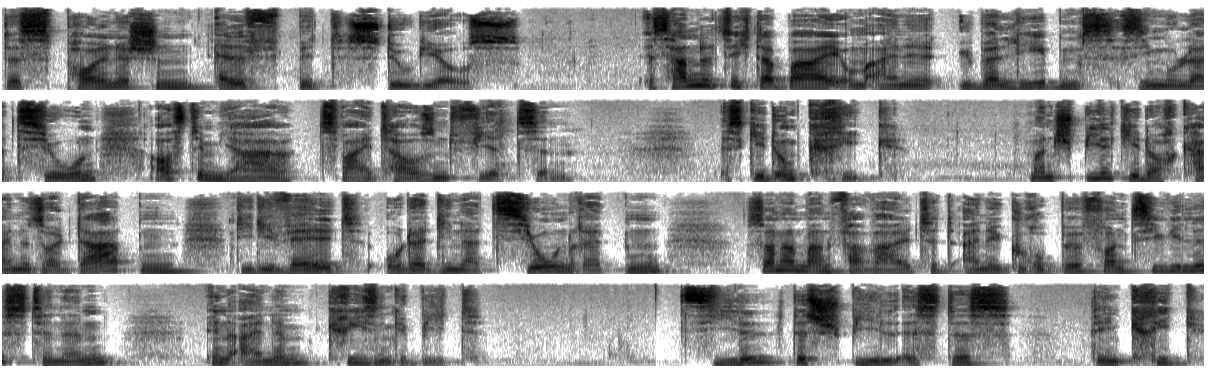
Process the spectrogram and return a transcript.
des polnischen Elfbit Studios. Es handelt sich dabei um eine Überlebenssimulation aus dem Jahr 2014. Es geht um Krieg. Man spielt jedoch keine Soldaten, die die Welt oder die Nation retten, sondern man verwaltet eine Gruppe von Zivilistinnen in einem Krisengebiet. Ziel des Spiels ist es, den Krieg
